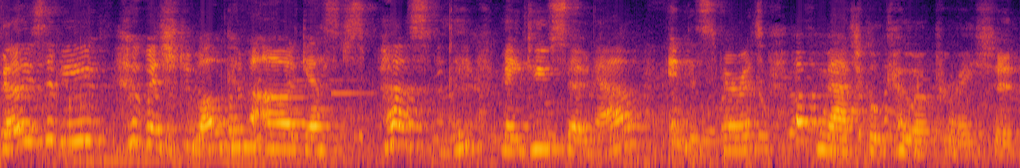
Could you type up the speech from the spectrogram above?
Those of you who wish to welcome our guests personally may do so now in the spirit of magical cooperation.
